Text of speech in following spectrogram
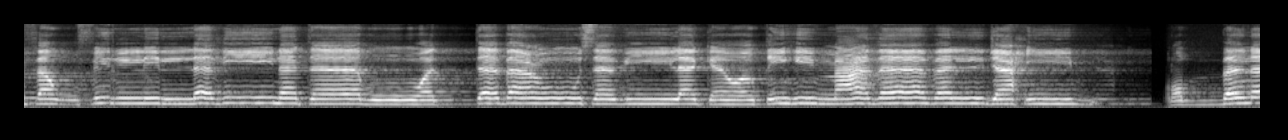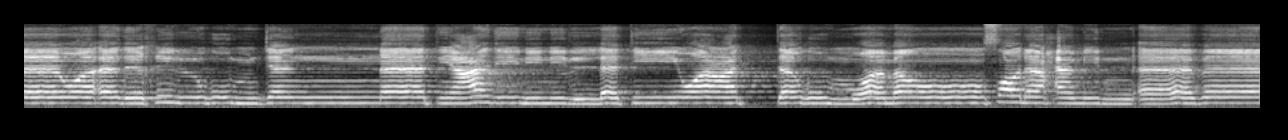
فاغفر للذين تابوا واتبعوا سبيلك وقهم عذاب الجحيم. ربنا وأدخلهم جنات عدن التي وعدت وعدتهم ومن صلح من آبائهم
